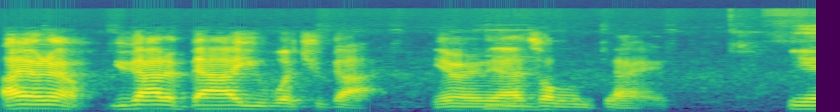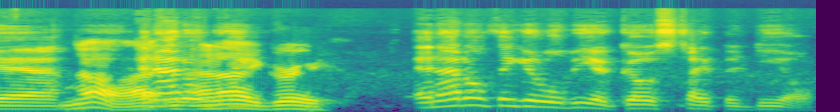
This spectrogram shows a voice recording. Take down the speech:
I don't know. You got to value what you got. You know what I mean? That's all I'm saying. Yeah. No, and I, I don't and think, I agree. And I don't think it will be a ghost type of deal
